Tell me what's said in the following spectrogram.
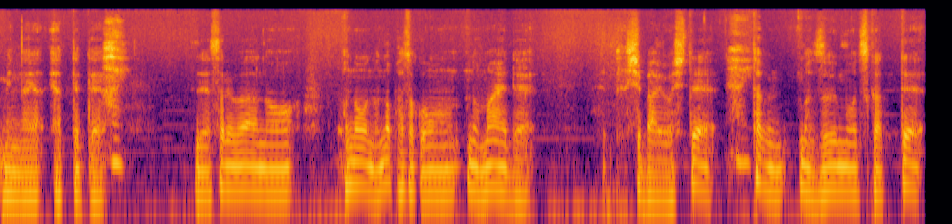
みんなややってて、はい。でそれはあの各々のパソコンの前で芝居をして、はい。多分、まあ、ズームを使って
